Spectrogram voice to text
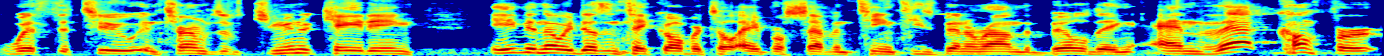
with the two in terms of communicating even though he doesn't take over till April 17th, he's been around the building. And that comfort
